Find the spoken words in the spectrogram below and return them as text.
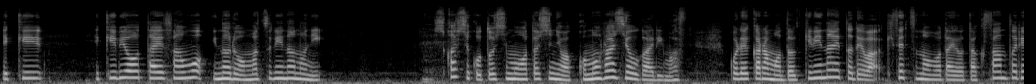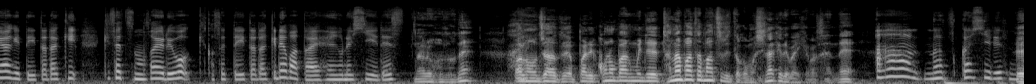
疫、疫病退散を祈るお祭りなのに、しかし今年も私にはこのラジオがあります。これからもドッキリナイトでは季節の話題をたくさん取り上げていただき、季節の便りを聞かせていただければ大変嬉しいです。なるほどね。あの、じゃあ、やっぱりこの番組で七夕祭りとかもしなければいけませんね。ああ、懐かしいですね。え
